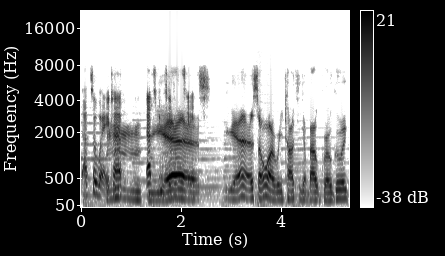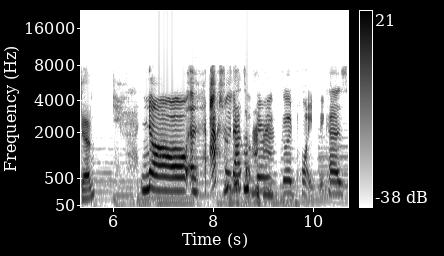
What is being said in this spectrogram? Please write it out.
That's a way to. Mm, that's yes. Yes. Oh, are we talking about Grogu again? No, uh, actually, that's a very good point because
